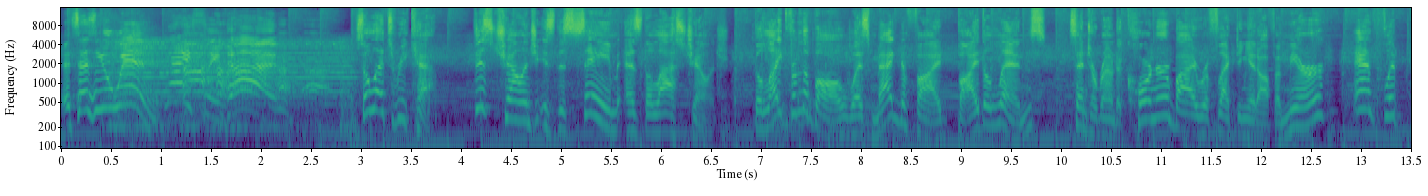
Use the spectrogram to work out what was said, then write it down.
it says you win. Nicely done. So let's recap. This challenge is the same as the last challenge. The light from the ball was magnified by the lens, sent around a corner by reflecting it off a mirror, and flipped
